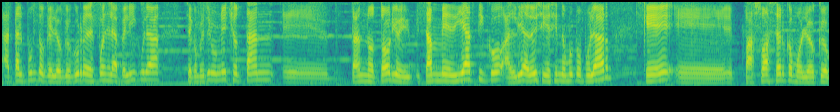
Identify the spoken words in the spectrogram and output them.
a tal punto que lo que ocurre después de la película se convirtió en un hecho tan, eh, tan notorio y tan mediático, al día de hoy sigue siendo muy popular que eh, pasó a ser como lo que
